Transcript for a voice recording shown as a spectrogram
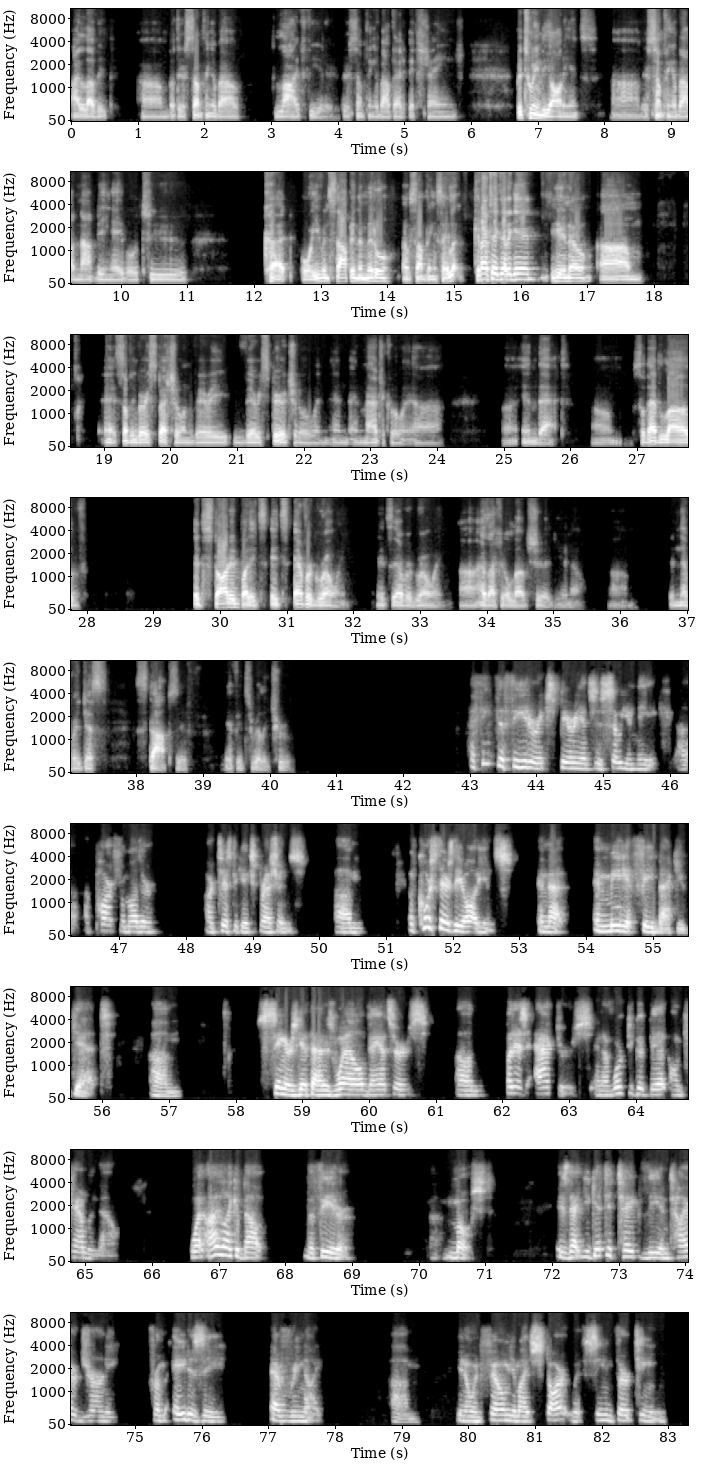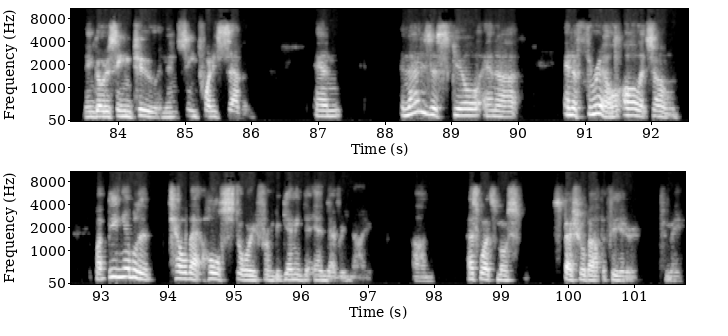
I love it. Um, but there's something about live theater. There's something about that exchange between the audience. Uh, there's something about not being able to cut or even stop in the middle of something and say, "Look, can I take that again?" You know, um, it's something very special and very, very spiritual and and, and magical uh, uh, in that. Um, so that love, it started, but it's it's ever growing. It's ever growing, uh, as I feel love should. You know, um, it never just stops if if it's really true. I think the theater experience is so unique, uh, apart from other artistic expressions. Um, of course, there's the audience and that immediate feedback you get. Um, singers get that as well, dancers. Um, but as actors, and I've worked a good bit on camera now, what I like about the theater uh, most is that you get to take the entire journey from A to Z every night. Um, you know, in film, you might start with scene 13, then go to scene two, and then scene 27 and and that is a skill and a and a thrill all its own. But being able to tell that whole story from beginning to end every night um, that's what's most special about the theater to me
